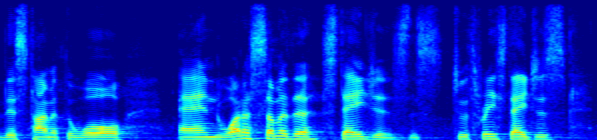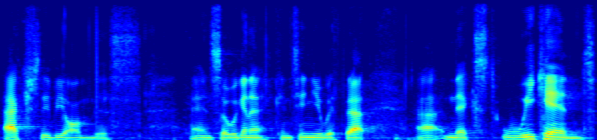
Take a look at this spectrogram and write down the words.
this time at the wall and what are some of the stages? There's two or three stages actually beyond this. And so we're going to continue with that uh, next weekend.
